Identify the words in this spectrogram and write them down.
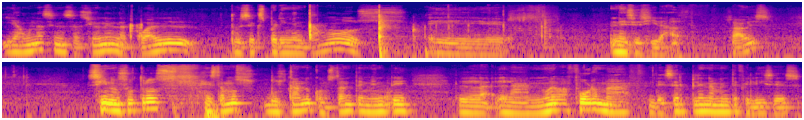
y a una sensación en la cual pues experimentamos eh, necesidad, ¿sabes? Si nosotros estamos buscando constantemente la, la, nueva forma de ser plenamente felices,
